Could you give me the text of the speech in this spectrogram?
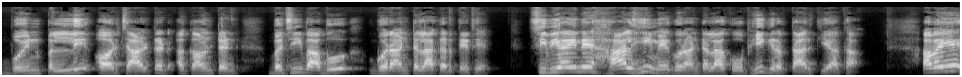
बोइनपल्ली और चार्टर्ड अकाउंटेंट बची बाबू गोरांटला करते थे। सीबीआई ने हाल ही में गोरांटला को भी गिरफ़्तार किया था। अब ये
